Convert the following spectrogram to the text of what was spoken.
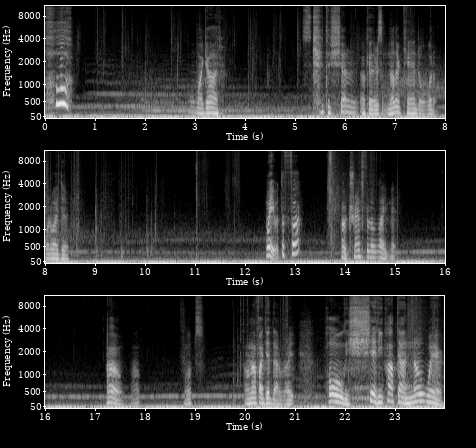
Oh. oh my god. Scared the shit out of me. Okay, there's another candle. What what do I do? Wait, what the fuck? Oh, transfer the light, man. Oh, well, whoops. I don't know if I did that right. Holy shit, he popped out of nowhere.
